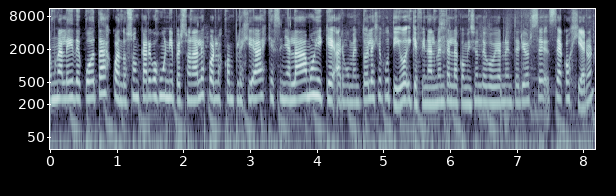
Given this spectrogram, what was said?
una ley de cuotas cuando son cargos unipersonales por las complejidades que señalábamos y que argumentó el Ejecutivo y que finalmente en la Comisión de Gobierno Interior se, acogieron.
